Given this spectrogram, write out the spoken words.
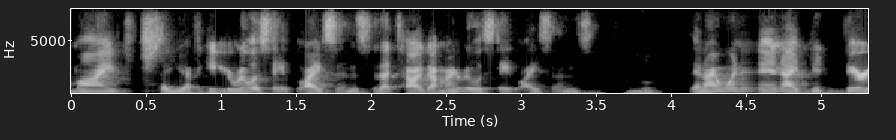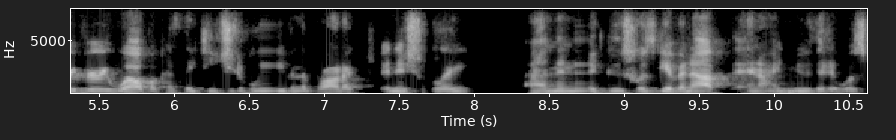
my, so you have to get your real estate license. So that's how I got my real estate license. Mm-hmm. Then I went in, I did very, very well because they teach you to believe in the product initially. And then the goose was given up and I knew that it was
